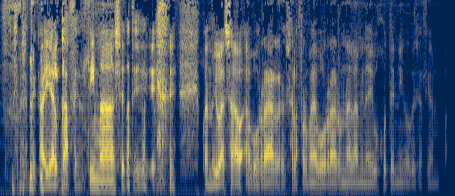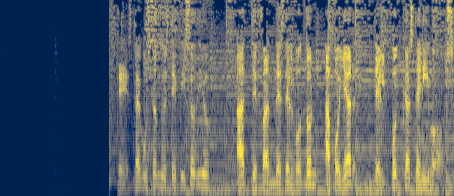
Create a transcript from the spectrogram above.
Se te caía el café encima, se te... cuando ibas a, a, borrar, o sea, la forma de borrar una lámina de dibujo técnico que se hacía en... ¿Te está gustando este episodio? Hazte fan desde el botón apoyar del podcast de Nivos.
